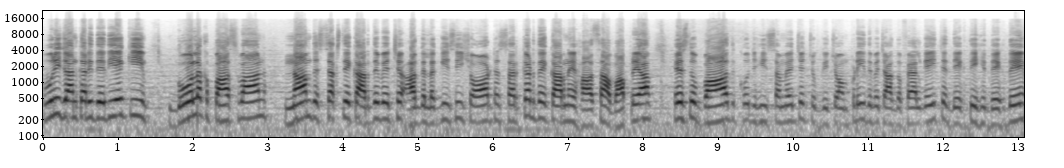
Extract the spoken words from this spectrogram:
ਪੂਰੀ ਜਾਣਕਾਰੀ ਦੇ ਦਈਏ ਕਿ ਗੋਲਕ ਪਾਸਵਾਨ ਨਾਮ ਦੇ ਸ਼ਖਸ ਦੇ ਘਰ ਦੇ ਵਿੱਚ ਅੱਗ ਲੱਗੀ ਸੀ। ਸ਼ਾਰਟ ਸਰਕਟ ਦੇ ਕਾਰਨ ਇਹ ਹਾਦਸਾ ਵਾਪਰਿਆ। ਇਸ ਤੋਂ ਬਾਅਦ ਕੁਝ ਹੀ ਸਮੇਂ 'ਚ ਝੁੱਗੀ ਚੌਂਪੜੀ ਦੇ ਵਿੱਚ ਅੱਗ ਫੈਲ ਗਈ ਤੇ ਦੇਖਦੇ ਹੀ ਦੇਖਦੇ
